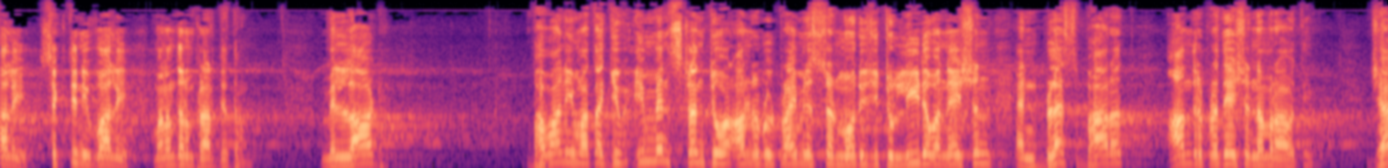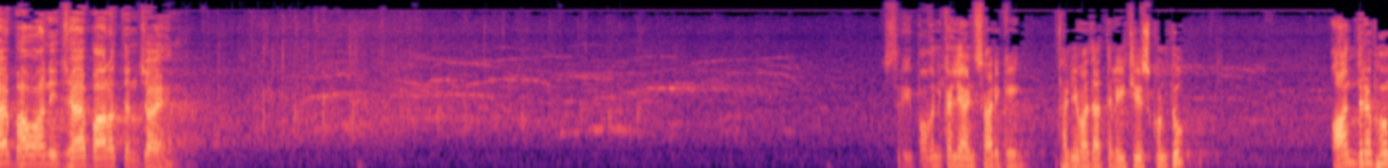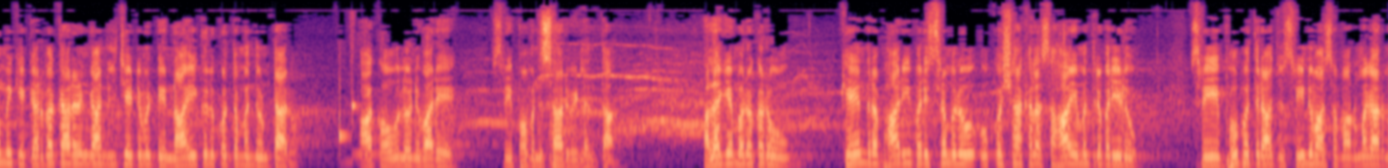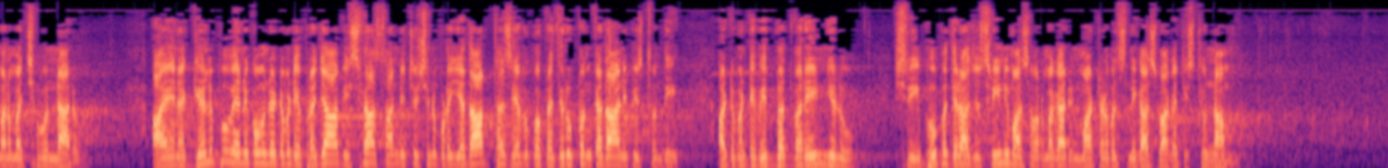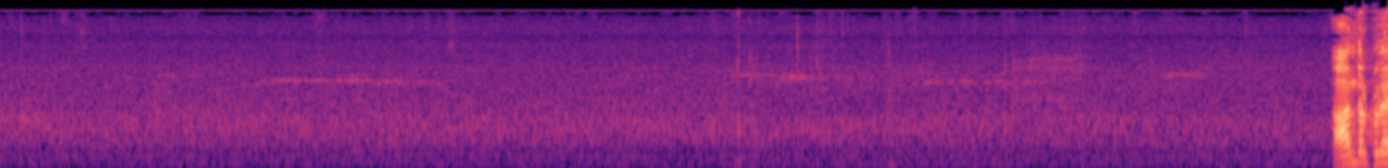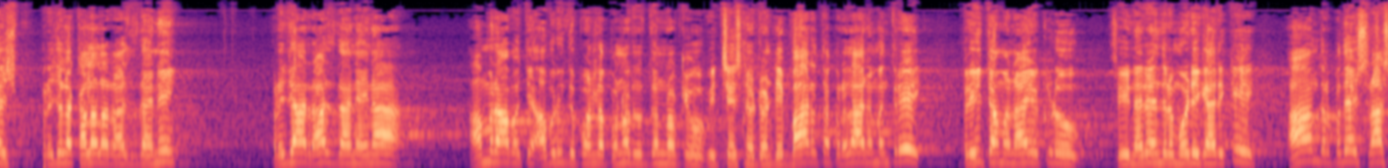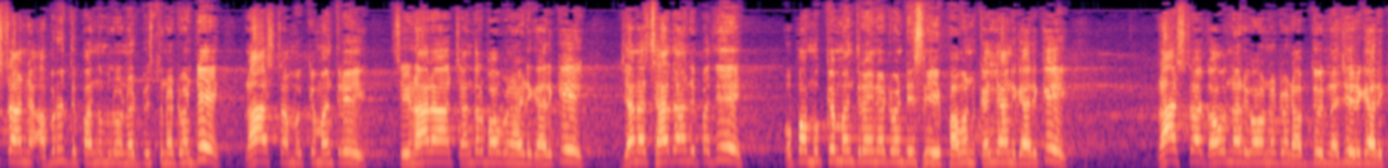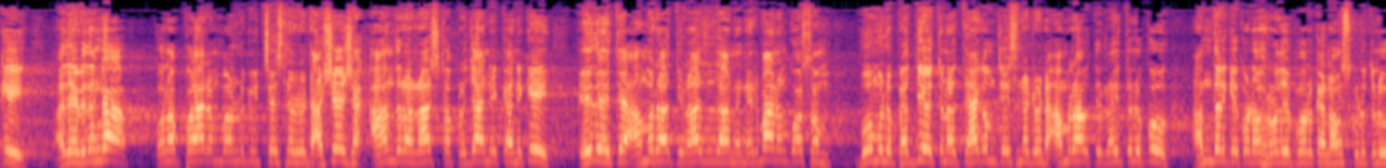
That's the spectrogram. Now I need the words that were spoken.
ఇవ్వాలి శక్తిని ఇవ్వాలి మనందరం ప్రార్థిద్దాం. May lord Bhavani Mata give immense strength to honourable prime minister Modiji to lead our nation and bless Bharat Andhra Pradesh and Amaravati Jaya Bhavani Jaya Bharat and Jaya Hind Shri Pawan Kalyan సార్కి ధన్యవాదాలు తెలియజేసుకుంటూ ఆంధ్రభూమికి గర్వకారణంగా నిలిచేటువంటి నాయకులు కొంతమంది ఉంటారు. ఆ కోవలోని వారే Shri Pawan sir వీళ్ళంతా. అలాగే మరొకరు కేంద్ర భారీ పరిశ్రమలు ఉక్కు శాఖల సహాయ మంత్రి వర్యులు శ్రీ భూపతిరాజు శ్రీనివాస వర్మగారు మన మధ్య ఉన్నారు. ఆయన గెలుపు వెనుక ఉన్నటువంటి ప్రజా విశ్వాసాన్ని చూసినప్పుడు యథార్థ సేవకు ప్రతిరూపం కదా అనిపిస్తుంది. అటువంటి విద్వద్వరేణ్యులు శ్రీ భూపతిరాజు శ్రీనివాస వర్మ గారిని మాట్లాడవలసిందిగా స్వాగతిస్తున్నాం. ఆంధ్రప్రదేశ్ ప్రజల కళల రాజధాని ప్రజా రాజధాని అయిన అమరావతి అభివృద్ధి పనుల పునరుద్ధరణకు విచ్చేసినటువంటి భారత ప్రధానమంత్రి ప్రీతమ నాయకుడు శ్రీ నరేంద్ర మోడీ గారికి ఆంధ్రప్రదేశ్ రాష్ట్రాన్ని అభివృద్ధి పందంలో నడిపిస్తున్నటువంటి రాష్ట్ర ముఖ్యమంత్రి శ్రీ నారా చంద్రబాబు నాయుడు గారికి జనసేనాధిపతి ఉప ముఖ్యమంత్రి అయినటువంటి శ్రీ పవన్ కళ్యాణ్ గారికి రాష్ట్ర గవర్నర్గా ఉన్నటువంటి అబ్దుల్ నజీర్ గారికి అదేవిధంగా పునఃప్రారంభంలోకి ఇచ్చేసినటువంటి అశేష ఆంధ్ర రాష్ట్ర ప్రజానీకానికి ఏదైతే అమరావతి రాజధాని నిర్మాణం కోసం భూములు పెద్ద ఎత్తున త్యాగం చేసినటువంటి అమరావతి రైతులకు అందరికీ కూడా హృదయపూర్వక నమస్కృతులు.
